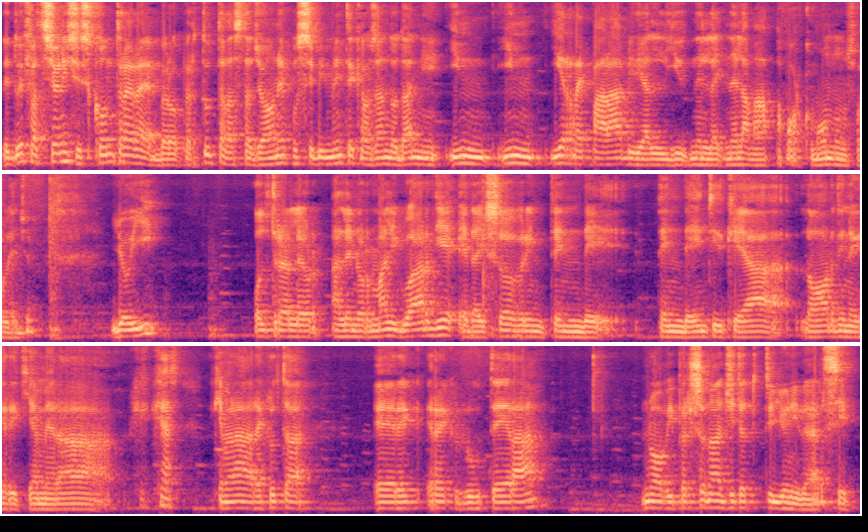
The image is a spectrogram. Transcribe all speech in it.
Le due fazioni si scontrerebbero per tutta la stagione, possibilmente causando danni in, in irreparabili agli, nella, nella, mappa. Porco mondo, non so leggere. Gli OI oltre alle, alle normali guardie e dai sovrintendenti che ha l'ordine che richiamerà che cazzo chiamerà recluta e recluterà nuovi personaggi da tutti gli universi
